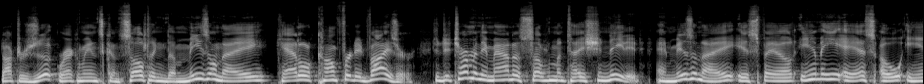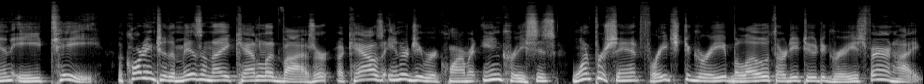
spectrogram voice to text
Dr. Zook recommends consulting the Mesonet Cattle Comfort Advisor to determine the amount of supplementation needed, and Mesonet is spelled M E S O N E T. According to the Mesonet Cattle Advisor, a cow's energy requirement increases 1% for each degree below 32 degrees Fahrenheit.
